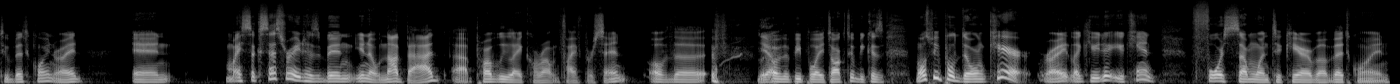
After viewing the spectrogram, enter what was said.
to Bitcoin, right? And my success rate has been, you know, not bad. Uh, probably like around five percent of the Yeah. of the people I talk to, because most people don't care, right? Like you you can't force someone to care about Bitcoin.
